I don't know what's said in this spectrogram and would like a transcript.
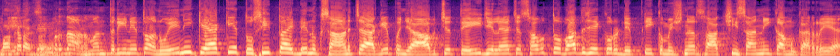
ਪੱਖ ਰੱਖ ਸਕਣ। ਪ੍ਰਧਾਨ ਮੰਤਰੀ ਨੇ ਤੁਹਾਨੂੰ ਇਹ ਨਹੀਂ ਕਿਹਾ ਕਿ ਤੁਸੀਂ ਤਾਂ ਐਡੇ ਨੁਕਸਾਨ ਚ ਆ ਗਏ ਪੰਜਾਬ ਚ 23 ਜ਼ਿਲ੍ਹਿਆਂ ਚ ਸਭ ਤੋਂ ਵੱਧ ਜੇਕਰ ਡਿਪਟੀ ਕਮਿਸ਼ਨਰ ਸਾਕਸ਼ੀ ਸਾਨੀ ਕੰਮ ਕਰ ਰਹੇ ਆ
